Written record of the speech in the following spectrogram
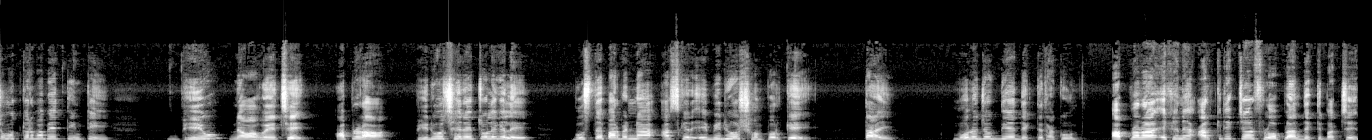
চমৎকারভাবে তিনটি ভিউ নেওয়া হয়েছে। আপনারা ভিডিও ছেড়ে চলে গেলে বুঝতে পারবেন না আজকের এই ভিডিও সম্পর্কে। তাই মনোযোগ দিয়ে দেখতে থাকুন। আপনারা এখানে আর্কিটেকচার ফ্লো প্ল্যান দেখতে পাচ্ছেন।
